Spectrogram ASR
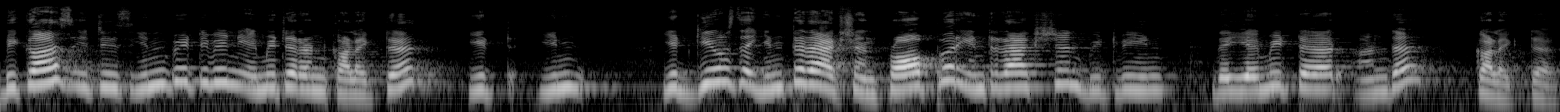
Because it is in between emitter and collector, it, in, it gives the interaction, proper interaction between the emitter and the collector.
